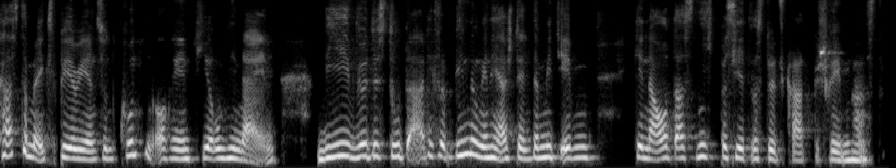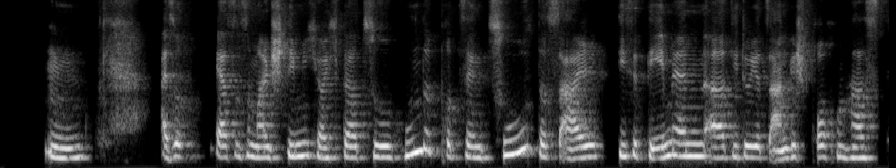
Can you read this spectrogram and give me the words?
Customer Experience und Kundenorientierung hinein? Wie würdest du da die Verbindungen herstellen, damit eben genau das nicht passiert, was du jetzt gerade beschrieben hast? Mhm. Also erstens einmal stimme ich euch dazu 100 Prozent zu, dass all diese Themen, äh, die du jetzt angesprochen hast,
